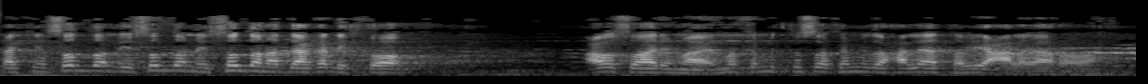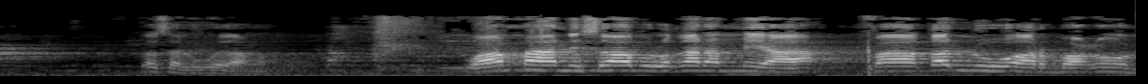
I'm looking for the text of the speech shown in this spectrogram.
Laakiin soddon iyo soddon iyo soddon haddaa ka dhigto waxba soo hari maayo. Marka mid kastoo ka mid waxaa leedahay tabiica lagaa rabaa. Saasaa lagu wadaa marka wa nisaabu lqanam miya fa aqaluhu arbacuun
